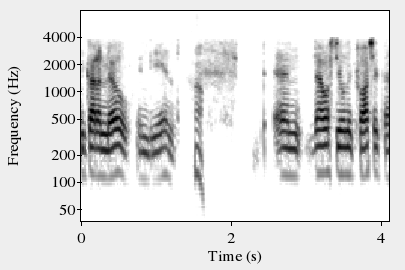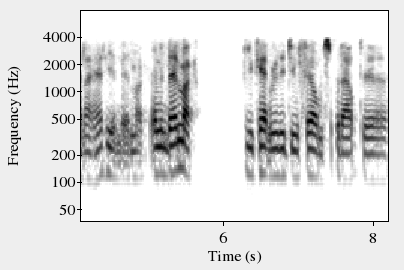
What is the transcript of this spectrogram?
we got a no in the end. Huh and that was the only project that I had here in Denmark. And in Denmark, you can't really do films without the,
